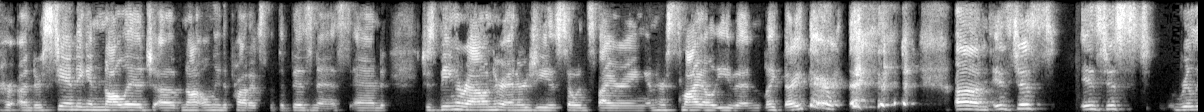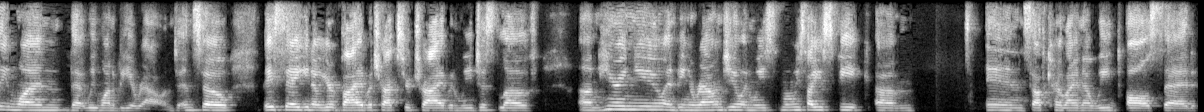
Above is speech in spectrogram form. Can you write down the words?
her understanding and knowledge of not only the products but the business. And just being around her energy is so inspiring and her smile even like right there. Um, is just is just really one that we want to be around. And so they say you know your vibe attracts your tribe and we just love um, hearing you and being around you. And we, when we saw you speak um, in South Carolina, we all said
